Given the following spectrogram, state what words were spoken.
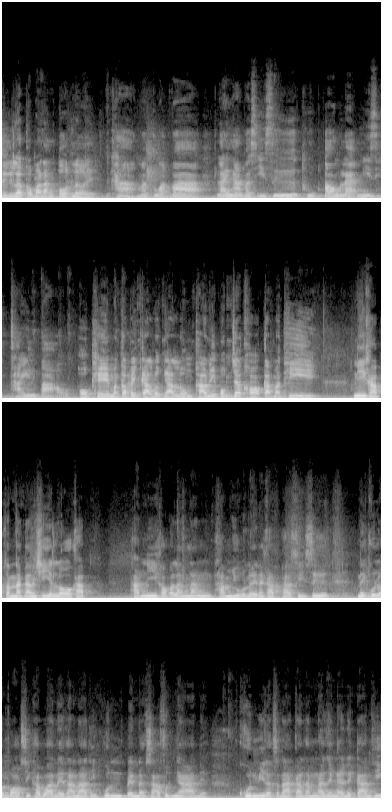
ซื้อแล้วก็มานั่งตรวจเลย ค่ะ มาตรวจว่ารายงานภาษีซื้อถูกต้องและมีสิทธิ์ใช้หรือเปล่า โอเค มันก็เป็นการลดงานลง คราวนี้ผมจะขอกลับมาที่นี่ครับสำนักงานบัญชีเยลโล่ครับ ท่านนี้เขากำลังนั่งทำอยู่เลยนะครับ ภาษีซื้อ ในคุณลองบอกสิครับว่าในฐานะที่คุณเป็นนักศึกษาฝึกงานเนี่ยคุณมีลักษณะการทำงานยังไงในการที่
